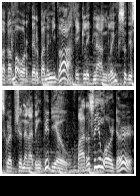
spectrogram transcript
baka ma-order pa ng iba. I-click na ang link sa description ng ating video para sa iyong order.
